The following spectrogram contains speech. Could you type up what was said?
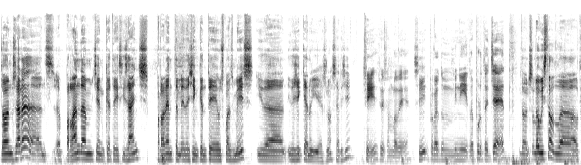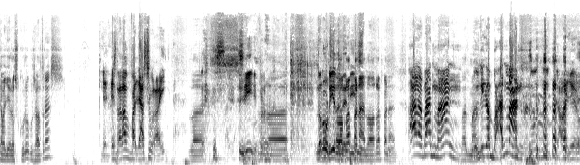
Doncs ara, ens, parlant amb gent que té 6 anys, parlarem també de gent que en té uns quants més i de, i de gent que ja no hi és, no, Sergi? Sí, sí, sembla bé. Sí? He preparat un mini reportatget. Doncs l'heu vist, el, el Cavallero Oscuro, vosaltres? És de la pallasso, oi? La... Sí, però La... no l'hauria d'haver vist. rapenat, el rapenat. Ah, la Batman! Batman. Vull dir que Batman! No, Caballero,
